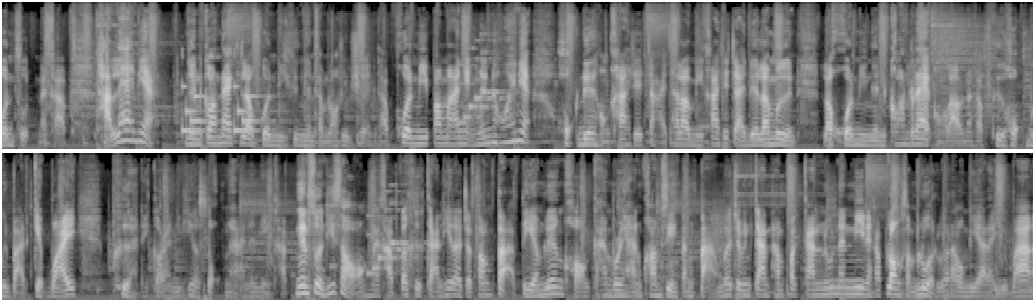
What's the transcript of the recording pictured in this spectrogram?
บนสุดนะครับ ฐานแรกเนี่ย เงินก้อนแรกที่เราควรมีคือเงินสำรองฉุกเฉินครับควรมีประมาณอย่างน้อยๆเนี่ยหเดือนของค่าใช้จ่าย ถ้าเรามีค่าใช้จ่ายเดือนละหมื่นเราควรมีเงินก้อนแรกของเรานะครับคือ 60,000 บาทเก็บไว้เผื่อในกรณีที่เราตกงานนั่นเองครับเงินส่วนที่2นะครับก็คือการที่เราจะต้องตระเตรียมเรื่องของการบริหารความเสี่ยงต่างๆไม่ว่าจะเป็นการทำประกันนู่นนั่นนี่นะครับลองสำรวจว่าเรามีอะไรอยู่บ้าง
